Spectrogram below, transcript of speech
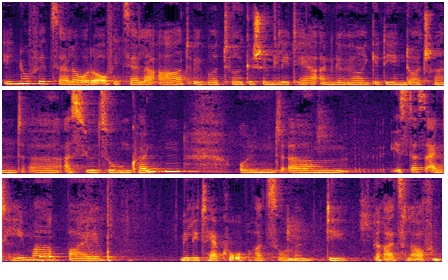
inoffizieller oder offizieller Art über türkische Militärangehörige, die in Deutschland äh, Asyl suchen könnten? Und ähm, ist das ein Thema bei Militärkooperationen, die bereits laufen?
